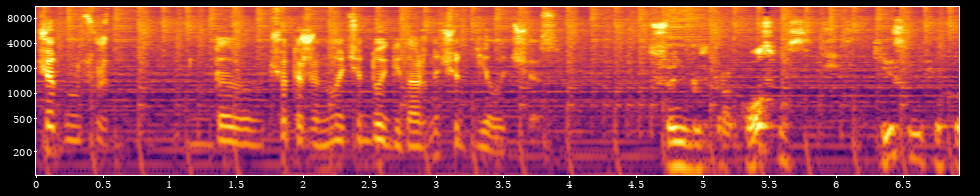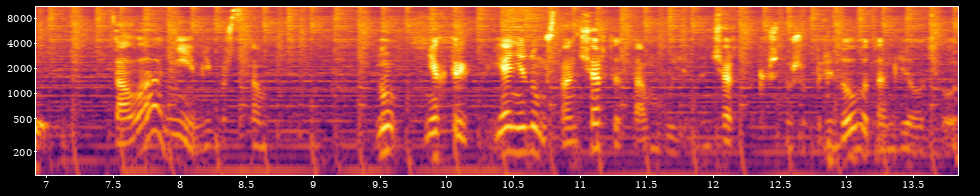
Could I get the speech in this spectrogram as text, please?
Что-то, ну, слушай, да, что-то же Naughty Dog должны что-то делать сейчас. Что-нибудь про космос? Кислый какой-то. Да ладно, не, мне кажется, там... Ну, некоторые... Я не думаю, что Uncharted там будет. Uncharted, конечно, уже бредово там делать. Вот.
